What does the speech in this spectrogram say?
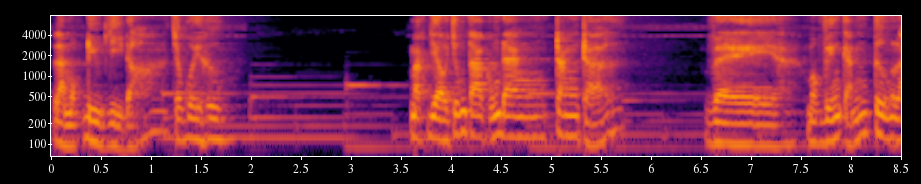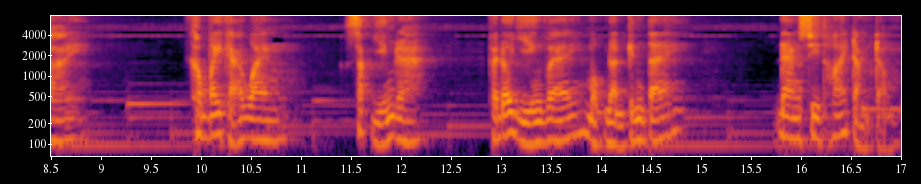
làm một điều gì đó cho quê hương. Mặc dầu chúng ta cũng đang trăn trở về một viễn cảnh tương lai không mấy khả quan sắp diễn ra, phải đối diện với một nền kinh tế đang suy thoái trầm trọng.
